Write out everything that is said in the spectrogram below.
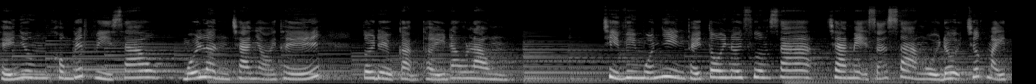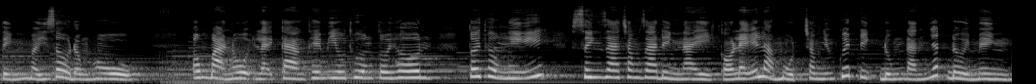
Thế nhưng không biết vì sao, mỗi lần cha nói thế, tôi đều cảm thấy đau lòng. Chỉ vì muốn nhìn thấy tôi nơi phương xa, cha mẹ sẵn sàng ngồi đợi trước máy tính mấy giờ đồng hồ. Ông bà nội lại càng thêm yêu thương tôi hơn. Tôi thường nghĩ, sinh ra trong gia đình này có lẽ là một trong những quyết định đúng đắn nhất đời mình.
